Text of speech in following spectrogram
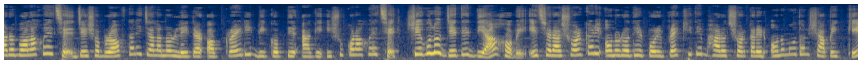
আরও বলা হয়েছে, যেসব রফতানি চালানোর লেটার অব ক্রেডিট বিজ্ঞপ্তির আগে ইস্যু করা হয়েছে, সেগুলো যেতে দেয়া হবে। এছাড়া সরকারি অনুরোধের পরিপ্রেক্ষিতে ভারত সরকারের অনুমোদন সাপেক্ষে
